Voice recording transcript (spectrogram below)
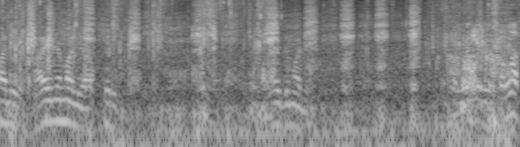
Haydi Mali. Haydi Mali. Aferin. Haydi Mali. Salla.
